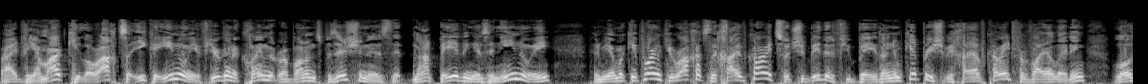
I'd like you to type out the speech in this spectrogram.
Right? If you're going to claim that Rabbanon's position is that not bathing is an inui, then Yom Kippur ki rachatz lechayav karet. So it should be that if you bathe on Yom Kippur, you should be chayav karet for violating lo lo.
